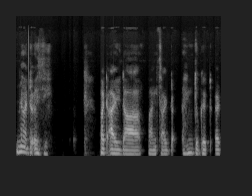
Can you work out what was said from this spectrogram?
not easy. But I uh, the wanted him to get it.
